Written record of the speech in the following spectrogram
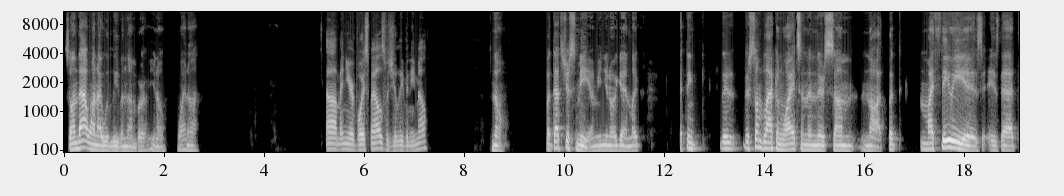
So on that one, I would leave a number. You know, why not? Um, in your voicemails, would you leave an email? No, but that's just me. I mean, you know, again, like I think there there's some black and whites, and then there's some not. But my theory is is that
